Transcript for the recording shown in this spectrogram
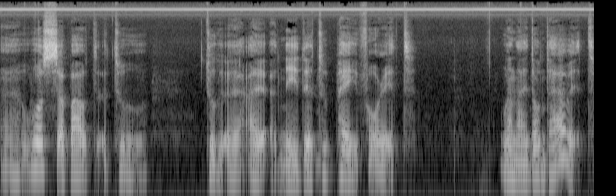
uh, was about to to uh, I needed to pay for it when I don't have it.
